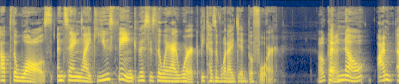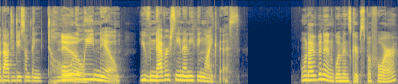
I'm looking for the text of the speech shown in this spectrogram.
up the walls and saying like you think this is the way I work because of what I did before. Okay. But no, I'm about to do something totally new. You've never seen anything like this. When I've been in women's groups before,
